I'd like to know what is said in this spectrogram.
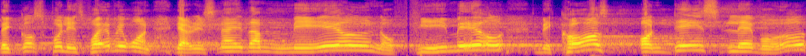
The gospel is for everyone. There is neither male nor female because on this level,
